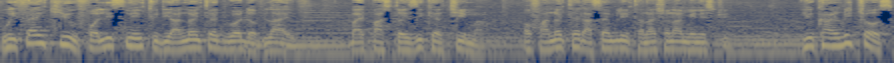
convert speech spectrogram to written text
We thank you for listening to the Anointed Word of Life by Pastor Ezekiel Chima of Anointed Assembly International Ministry. You can reach us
